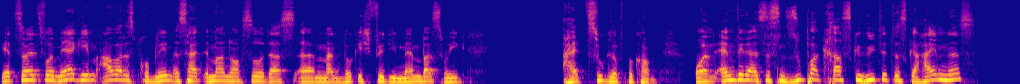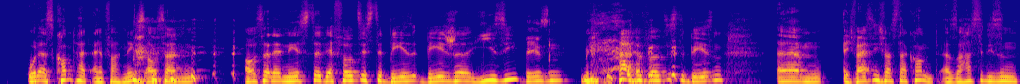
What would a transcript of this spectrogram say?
Jetzt soll es wohl mehr geben, aber das Problem ist halt immer noch so, dass äh, man wirklich für die Members Week halt Zugriff bekommt. Und entweder ist es ein super krass gehütetes Geheimnis oder es kommt halt einfach nichts außer, außer der nächste, der 40. Be beige Yeezy. Besen. Ja, der 40. Besen. Ähm, ich weiß nicht, was da kommt. Also hast du diesen.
